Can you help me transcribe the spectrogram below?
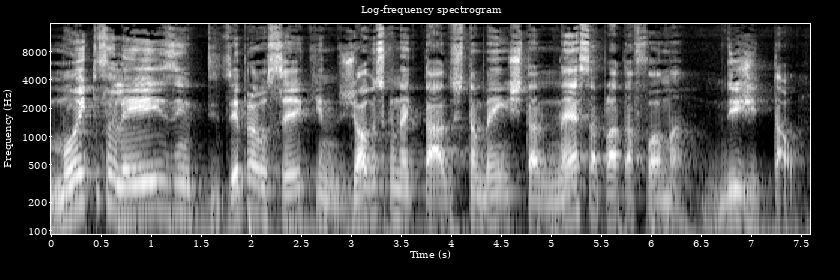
muito feliz em dizer para você que Jovens Conectados também está nessa plataforma digital.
